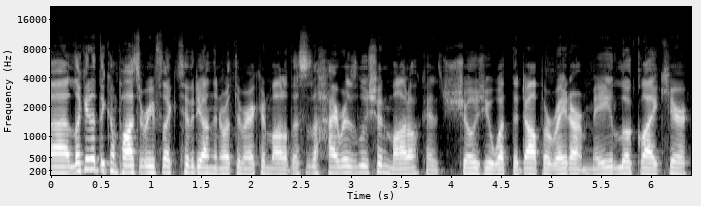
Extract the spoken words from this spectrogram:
Uh, looking at the composite reflectivity on the North American model, this is a high resolution model. Kind of shows you what the Doppler radar may look like here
